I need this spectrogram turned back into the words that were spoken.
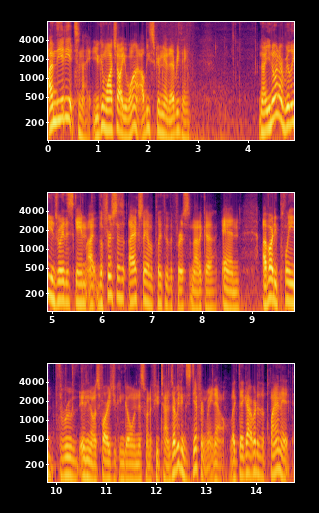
I'm the idiot tonight. You can watch all you want. I'll be screaming at everything. Now, you know what I really enjoy this game? I, the first, I actually have a playthrough of the first Subnautica, and I've already played through, you know, as far as you can go in this one a few times. Everything's different right now. Like, they got rid of the planet.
